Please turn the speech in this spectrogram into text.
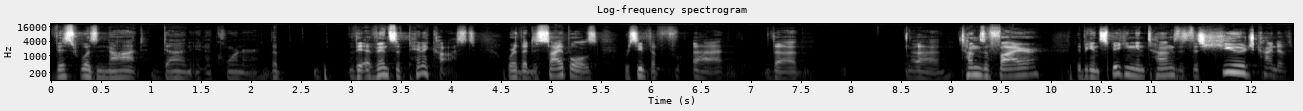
This was not done in a corner. The, the events of Pentecost, where the disciples received the, uh, the uh, tongues of fire, they begin speaking in tongues. It's this huge kind of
